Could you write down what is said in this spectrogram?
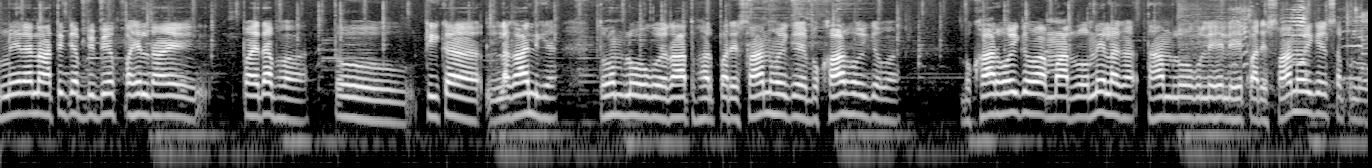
मेरा नाती जब विवेक पहल दाए पैदा भा तो टीका लगा लिया। तो हम लोग रात भर परेशान हो गए बुखार हो गया बुखार हो गया मार रोने लगा तो हम लोग ले ले परेशान हो गए सब लोग।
